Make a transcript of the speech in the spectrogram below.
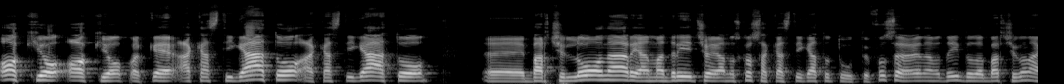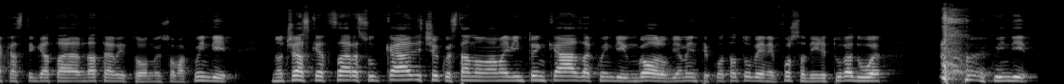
occhio, occhio, perché ha castigato, ha castigato eh, Barcellona, Real Madrid, cioè l'anno scorso ha castigato tutto. Forse Real Madrid o Barcellona ha castigato andata e ritorno, insomma, quindi non c'è a scherzare sul Cadice, quest'anno non ha mai vinto in casa, quindi un gol ovviamente quotato bene, forse addirittura due, quindi...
